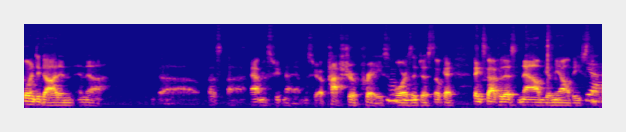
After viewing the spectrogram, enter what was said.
going to God in, in a, uh, a, a atmosphere, not atmosphere, a posture of praise, or is it just okay? Thanks God for this. Now give me all these Mm-hmm. Yes.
